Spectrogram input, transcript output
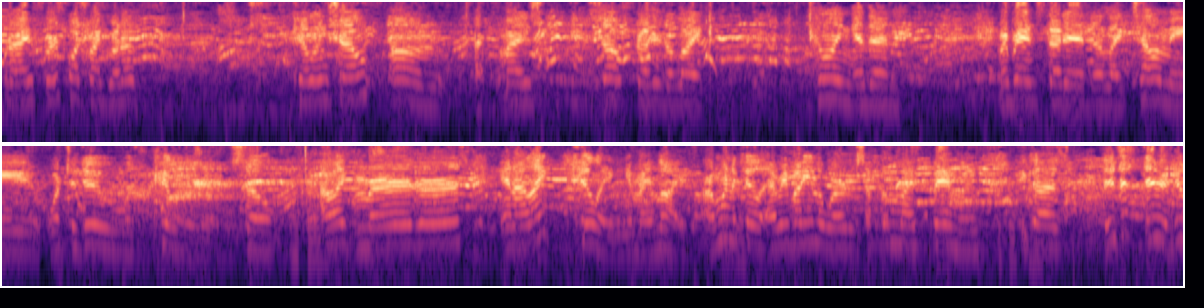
when I first watched my grown up killing show, um myself started to like killing and then my brain started to like tell me what to do with killing it. So I like murders and I like killing in my life. I want to kill everybody in the world except for my family because they just didn't do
